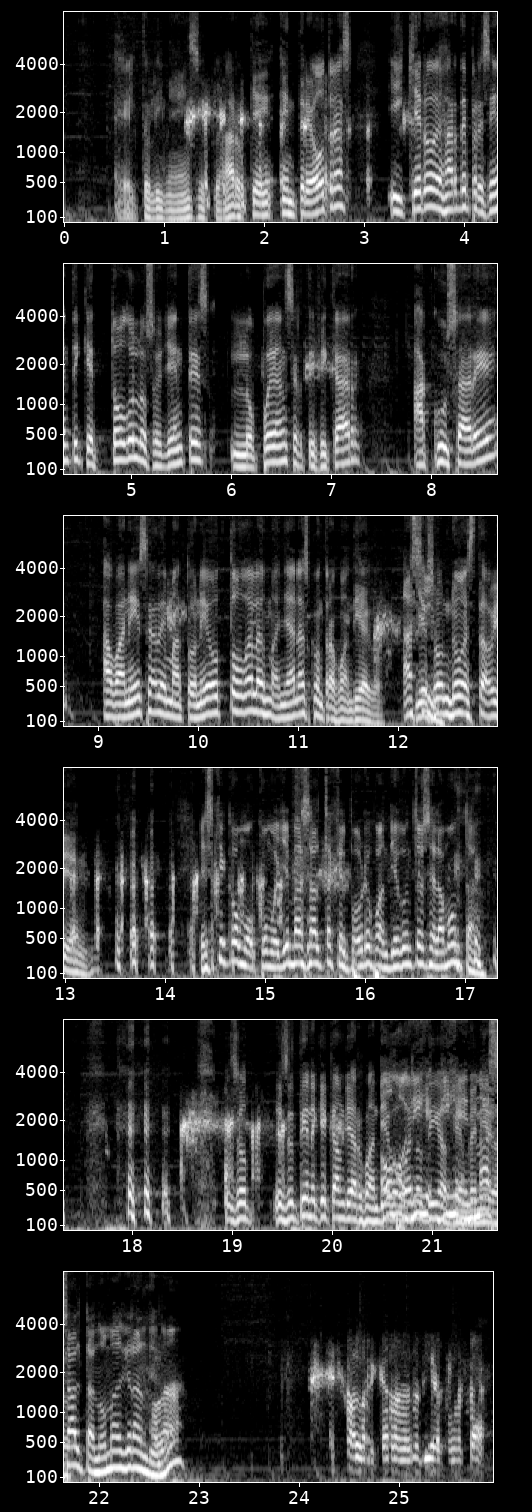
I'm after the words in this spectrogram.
El tolimense, claro, que entre otras, y quiero dejar de presente y que todos los oyentes lo puedan certificar, acusaré a Vanessa de matoneo todas las mañanas contra Juan Diego. ¿Ah, y eso no está bien. Es que como, como ella es más alta que el pobre Juan Diego, entonces se la monta. Eso, eso tiene que cambiar, Juan Diego. buenos días, dije, más alta, no más grande, ¿no? Hola, Ricardo, buenos días, ¿cómo está?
